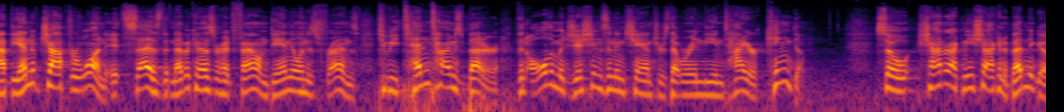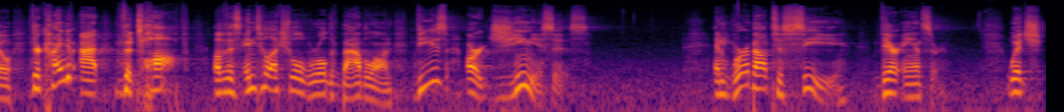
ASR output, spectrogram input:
at the end of chapter 1, it says that Nebuchadnezzar had found Daniel and his friends to be 10 times better than all the magicians and enchanters that were in the entire kingdom. So Shadrach, Meshach, and Abednego, they're kind of at the top of this intellectual world of Babylon. These are geniuses. And we're about to see their answer, which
